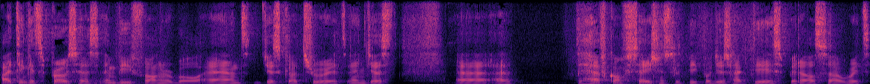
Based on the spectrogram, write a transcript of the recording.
I think it's a process. And be vulnerable and just go through it, and just uh, uh, have conversations with people just like this, but also with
